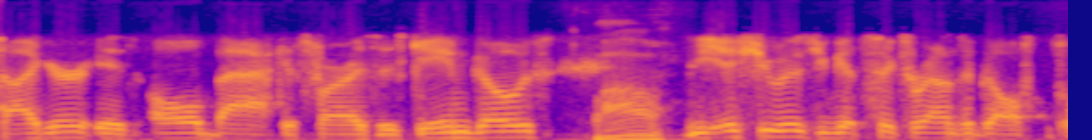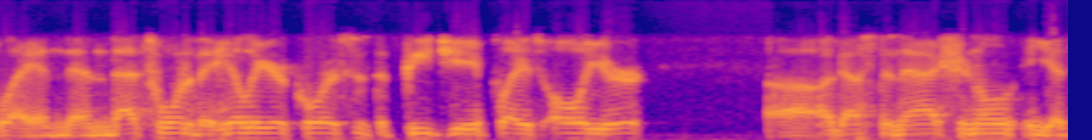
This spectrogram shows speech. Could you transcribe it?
Tiger is all back as far as his game goes. Wow. The issue is you get six rounds of golf to play, and, and that's one of the hillier courses the PGA plays all year. Uh, Augusta National, you get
